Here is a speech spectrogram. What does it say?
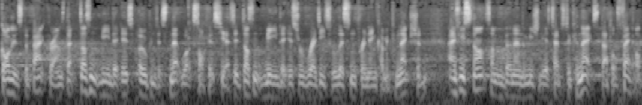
gone into the background. That doesn't mean that it's opened its network sockets yet. It doesn't mean that it's ready to listen for an incoming connection. And if you start something that then immediately attempts to connect, that'll fail.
